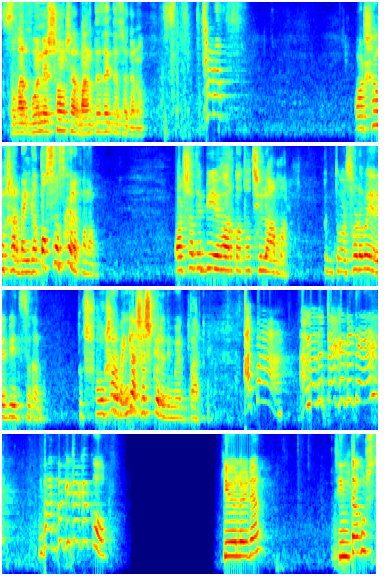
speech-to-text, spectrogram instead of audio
তোমার বোনের সংসার ভাঙতে চাইতেছো কেন? ওর সংসার ভাঙ্গা তসনস করে ফেলাম। ওর সাথে বিয়ে হওয়ার কথা ছিল আমার। তুমি তোমার ছোট ভাইয়ের বিয়ে দিছো কেন? তোর সংসার ভাঙ্গা শেষ করে দিবো একবার। আপা আমাদের টাকাটা দেন। বাদ বাকি টাকা কো? কি হলো এটা? চিন্তা করছ?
